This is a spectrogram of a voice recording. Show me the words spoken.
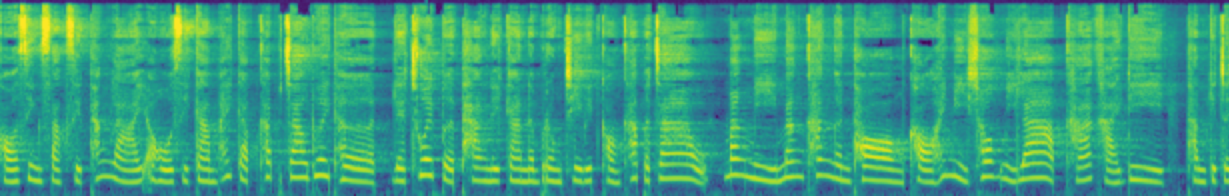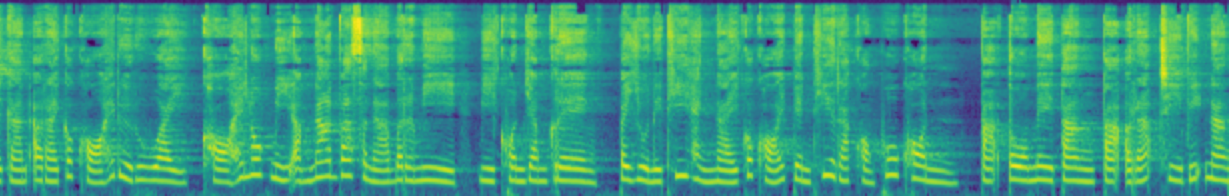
ขอสิ่งศักดิ์สิทธิ์ทั้งหลายอโหสิกรรมให้กับข้าพเจ้าด้วยเถิด และช่วยเปิดทางในการดำรงชีวิตของข้าพเจ้า มั่งมีมั่งคั่งเงินทอง ขอให้มีโชคมีลาบค้าขายดีทำกิจการอะไรก็ขอให้รวยๆ ขอให้โลกมีอำนาจวาสนาบารมี มีคนยำเกรง ไปอยู่ในที่แห่งไหนก็ขอให้เป็นที่รักของผู้คน ปะโตเมตัง ปะระชีวินัง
